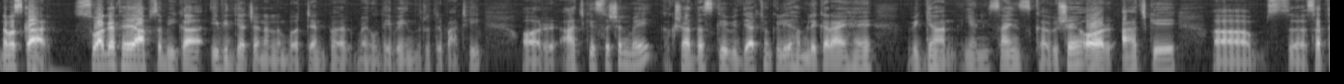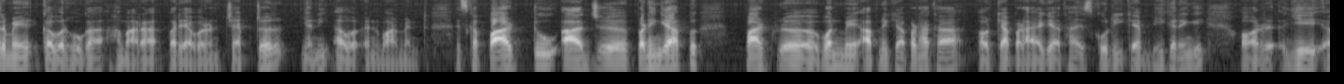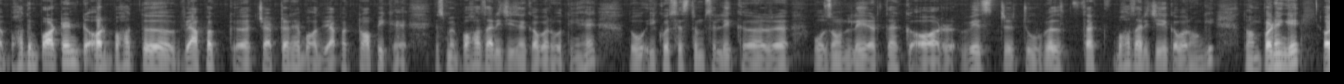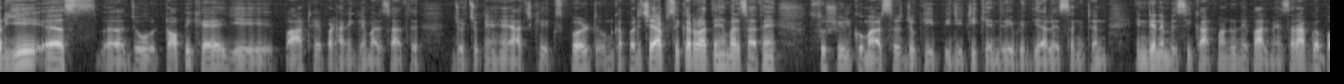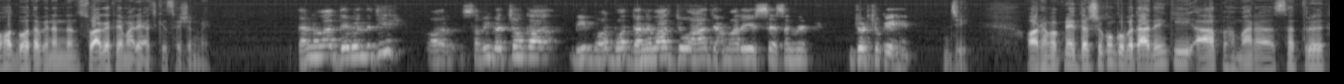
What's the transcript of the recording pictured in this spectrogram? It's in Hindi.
नमस्कार। स्वागत है आप सभी का e Vidya channel number ten पर। मैं हूँ देवेंद्र त्रिपाठी और आज के सेशन में कक्षा 10 के विद्यार्थियों के लिए हम लेकर आए हैं विज्ञान, यानी साइंस का विषय और आज के सत्र में कवर होगा हमारा पर्यावरण चैप्टर, यानी आवर एनवायरनमेंट इसका पार्ट टू आज पढ़ेंगे आप। पार्ट वन में आपने क्या पढ़ा था और क्या पढ़ाया गया था, इसको रिकैप भी करेंगे। और ये बहुत इंपॉर्टेंट और बहुत व्यापक चैप्टर है, बहुत व्यापक टॉपिक है। इसमें बहुत सारी चीज़ें कवर होती हैं। तो इकोसिस्टम से लेकर ओजोन लेयर तक और वेस्ट टू वेल्थ तक बहुत सारी चीज़ें कवर होंगी। तो हम पढ़ेंगे। और ये जो टॉपिक है, ये पार्ट है, पढ़ाने के लिए हमारे साथ जुड़ चुके हैं आज के एक्सपर्ट उनका परिचय आपसे करवाते हैं। हमारे साथ हैं सुशील कुमार सर, जो कि पीजीटी केंद्रीय विद्यालय संगठन इंडियन एम्बेसी काठमांडू नेपाल में सर आपका बहुत बहुत अभिनंदन। स्वागत है हमारे आज के सेशन में। धन्यवाद देवेंद्र जी और सभी बच्चों का भी बहुत बहुत धन्यवाद जो आज हमारे इस सेशन में जुड़ चुके हैं। जी और हम अपने दर्शकों को बता दें कि आप हमारा सत्र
